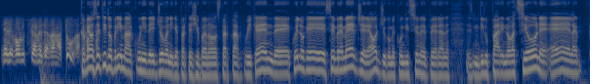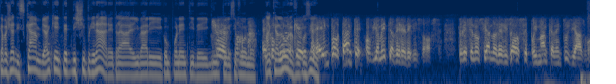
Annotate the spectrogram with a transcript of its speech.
nell'evoluzione della natura. Abbiamo sentito prima alcuni dei giovani che partecipano allo Startup Weekend e quello che sembra emergere oggi come condizione per eh, sviluppare innovazione è la capacità di scambio anche interdisciplinare tra i vari componenti dei gruppi certo, che si formano. Ecco, anche allora fu così. È importante ovviamente avere le risorse perché se non si hanno le risorse poi manca l'entusiasmo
